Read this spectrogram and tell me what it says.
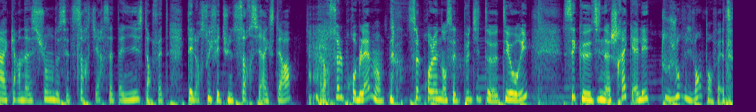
réincarnation de cette sorcière sataniste. En fait Taylor Swift est une sorcière, etc. Alors seul problème, seul problème dans cette petite euh, théorie, c'est que Zina Shrek, elle est toujours vivante en fait.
